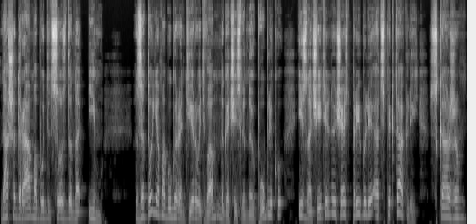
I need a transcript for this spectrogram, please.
Наша драма будет создана им. Зато я могу гарантировать вам многочисленную публику и значительную часть прибыли от спектаклей, скажем,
